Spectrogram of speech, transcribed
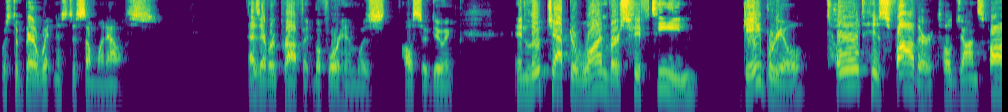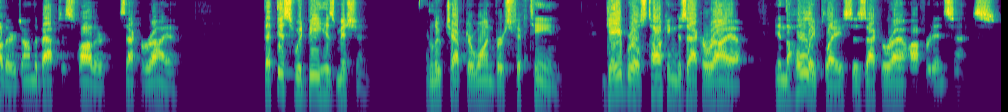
was to bear witness to someone else, as every prophet before him was also doing. In Luke chapter 1, verse 15, Gabriel told his father, told John's father, John the Baptist's father, Zechariah, that this would be his mission. In Luke chapter 1, verse 15, Gabriel's talking to Zechariah in the holy place as Zechariah offered incense.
